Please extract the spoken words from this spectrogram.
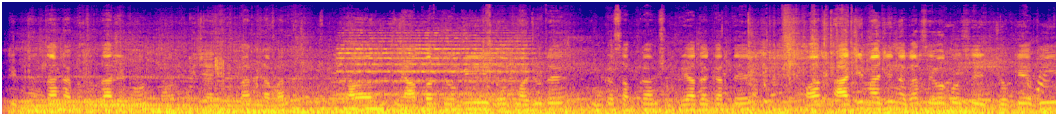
सुल्तान जयंती और यहाँ पर जो भी लोग मौजूद हैं, उनका सबका हम शुक्रिया अदा करते हैं। और आजी माजी नगर सेवकों से, जो कि अभी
